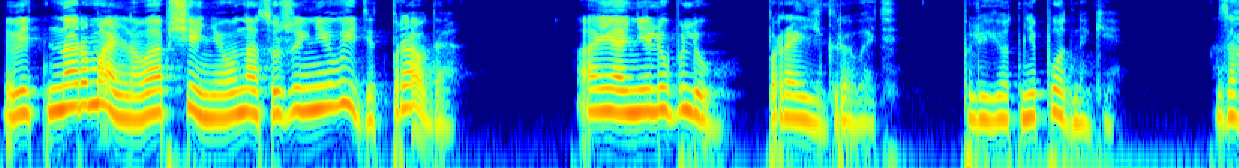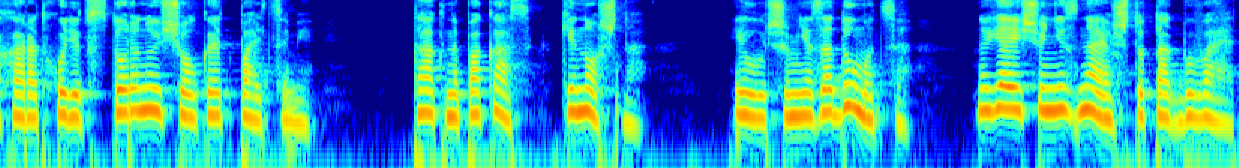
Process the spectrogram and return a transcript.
Ведь нормального общения у нас уже не выйдет, правда? А я не люблю проигрывать. Плюет мне под ноги. Захар отходит в сторону и щелкает пальцами. Так, на показ, киношно. И лучше мне задуматься, но я еще не знаю, что так бывает.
